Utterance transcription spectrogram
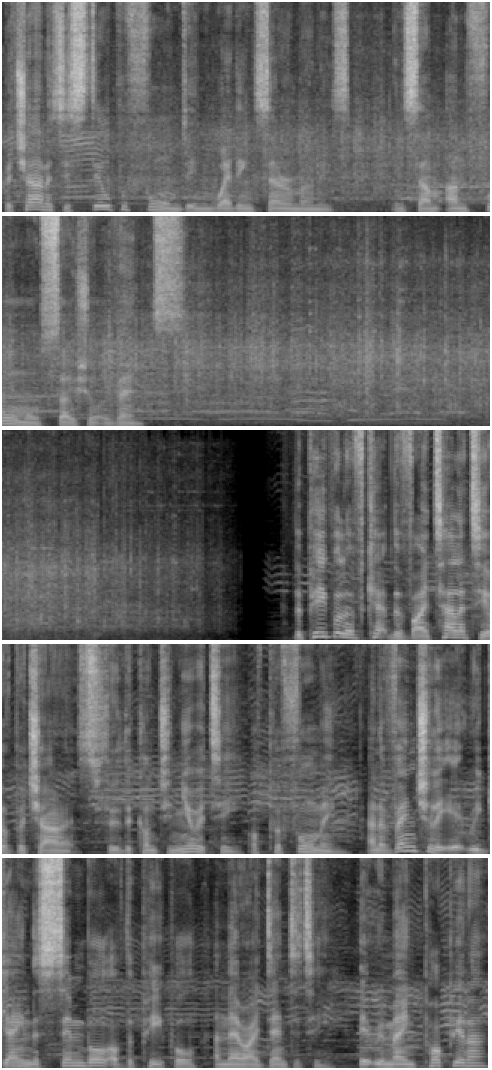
Bećarac is still performed in wedding ceremonies, in some informal social events. The people have kept the vitality of Bećarac through the continuity of performing, and eventually it regained the symbol of the people and their identity. It remained popular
